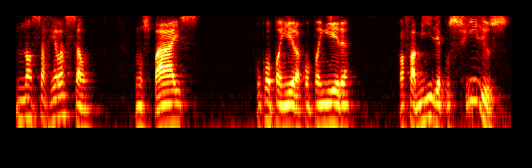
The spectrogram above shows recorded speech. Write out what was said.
nossa relação com os pais, com o companheiro, a companheira, com a família, com os filhos,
